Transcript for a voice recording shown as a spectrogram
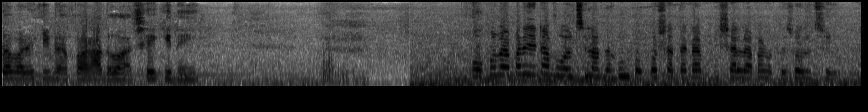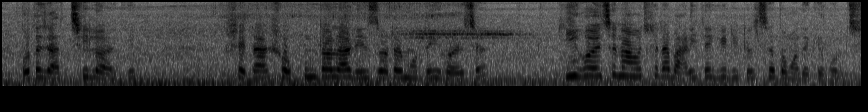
দাবারে কি ব্যাপার, আদৌ আছে কি নেই। কোকোর ব্যাপারে যেটা বলছিলাম তখন কোকোর সাথে একটা বিশাল ব্যাপার হতে চলছিল হতে যাচ্ছিল আর কি। সেটা শকুন্তলা রিসর্টের মধ্যেই হয়েছে। কি হয়েছে না হচ্ছে সেটা বাড়িতে গিয়ে ডিটেলসে তোমাদেরকে বলছি।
